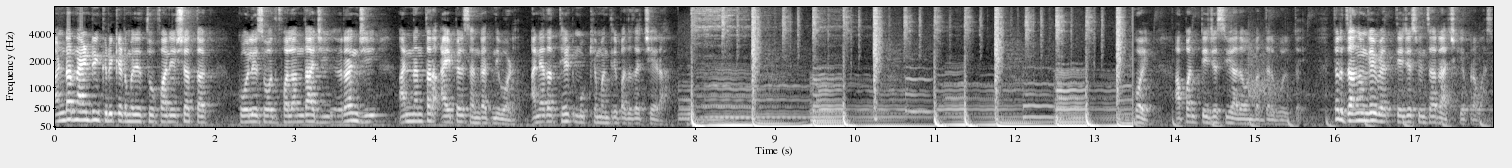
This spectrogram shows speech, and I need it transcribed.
अंडर नाईन्टीन क्रिकेटमध्ये तुफानी शतक कोहलीसोबत फलंदाजी रणजी आणि नंतर आय पी एल संघात निवड आणि आता थेट मुख्यमंत्री पदाचा चेहरा. होय आपण तेजस्वी यादवांबद्दल बोलतोय. तर जाणून घेऊयात तेजस्वींचा राजकीय प्रवास.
